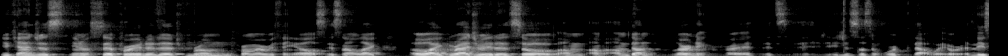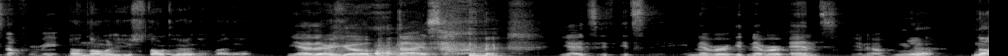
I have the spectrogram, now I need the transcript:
you can't just you know separated it from Mm. from everything else. It's not like oh I graduated, so I'm I'm, I'm done learning, right? It's it just doesn't work that way, or at least not for me. No, normally you start learning by then. Yeah, there you go. nice. yeah, it's it, it's it never it never ends. You know. Yeah. No,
